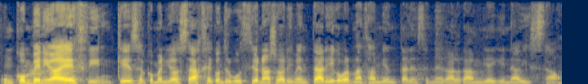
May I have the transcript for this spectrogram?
un convenio AECI, que es el convenio SAGE, Contribución a la Alimentaria y Gobernanza Ambiental en Senegal, Gambia y Guinea-Bissau.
